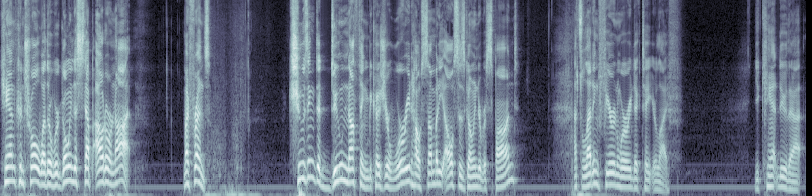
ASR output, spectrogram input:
can control whether we're going to step out or not. My friends, choosing to do nothing because you're worried how somebody else is going to respond, that's letting fear and worry dictate your life. You can't do that.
